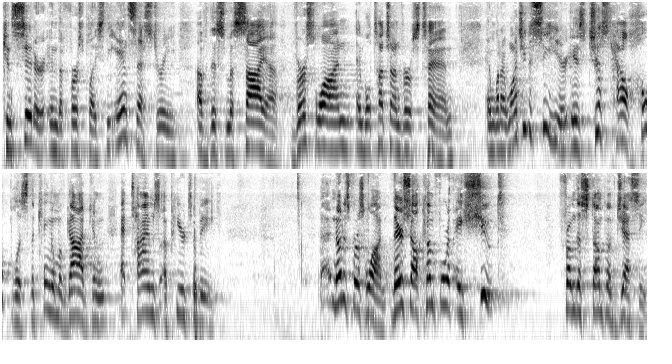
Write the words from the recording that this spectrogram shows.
Consider, in the first place, the ancestry of this Messiah. Verse 1, and we'll touch on verse 10. And what I want you to see here is just how hopeless the kingdom of God can at times appear to be. Uh, notice verse 1 There shall come forth a shoot from the stump of Jesse,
